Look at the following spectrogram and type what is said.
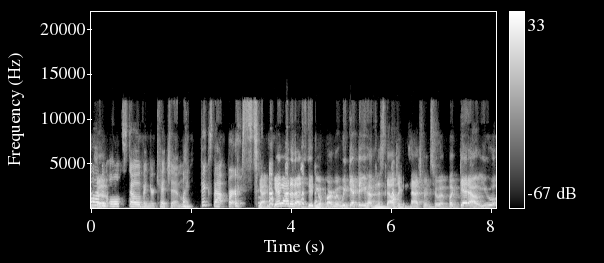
touch have an old stove in your kitchen. Like fix that first. yeah, get out of that studio apartment. We get that you have nostalgic attachment to it, but get out. You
